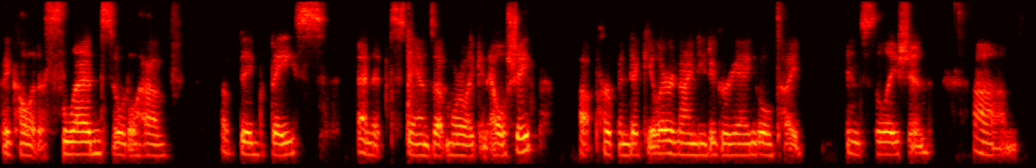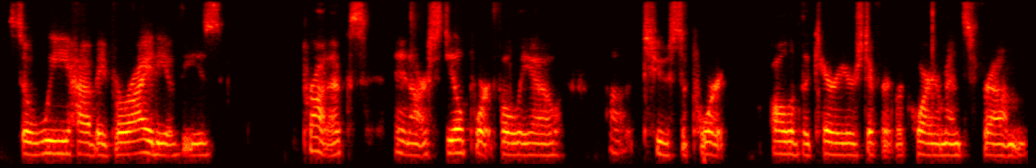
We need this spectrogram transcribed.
they call it a sled. So it'll have a big base and it stands up more like an L shape uh, perpendicular 90 degree angle type installation. Um, so we have a variety of these products in our steel portfolio uh, to support all of the carriers' different requirements from,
